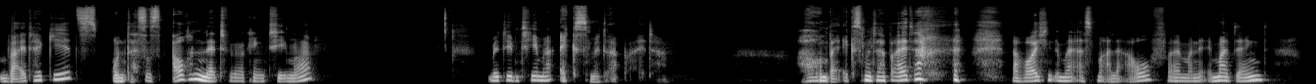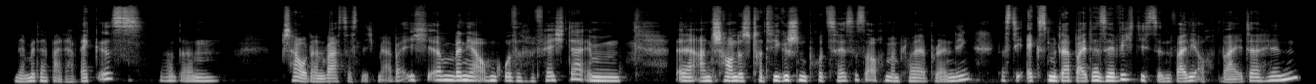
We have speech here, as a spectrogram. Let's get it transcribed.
Weiter geht's und das ist auch ein Networking-Thema mit dem Thema Ex-Mitarbeiter. Oh, und bei Ex-Mitarbeiter, da horchen immer erstmal alle auf, weil man ja immer denkt, wenn der Mitarbeiter weg ist, ja, dann ciao, dann war es das nicht mehr. Aber ich ähm, bin ja auch ein großer Verfechter im äh, Anschauen des strategischen Prozesses, auch im Employer Branding, dass die Ex-Mitarbeiter sehr wichtig sind, weil die auch weiterhin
